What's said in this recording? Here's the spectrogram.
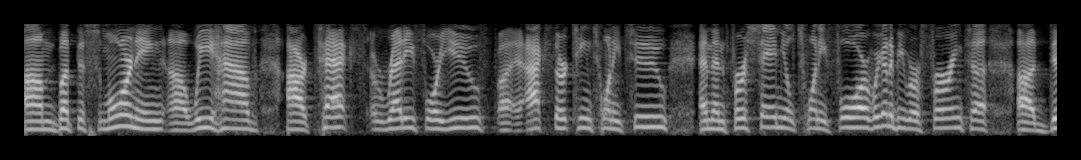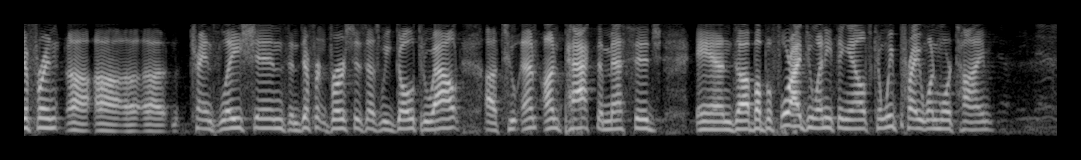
Um, but this morning, uh, we have our text ready for you uh, Acts 13 22, and then 1 Samuel 24. We're going to be referring to uh, different uh, uh, uh, translations and different verses as we go throughout to un- unpack the message. And, but before I do anything else, can we pray one more time?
